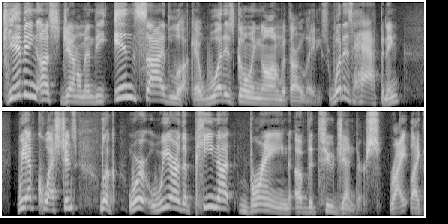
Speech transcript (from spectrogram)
giving us, gentlemen, the inside look at what is going on with our ladies. What is happening? We have questions. Look, we're we are the peanut brain of the two genders, right? Like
